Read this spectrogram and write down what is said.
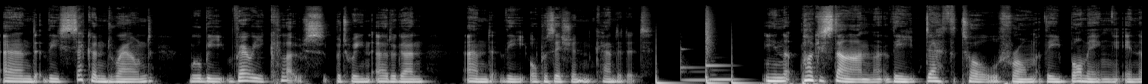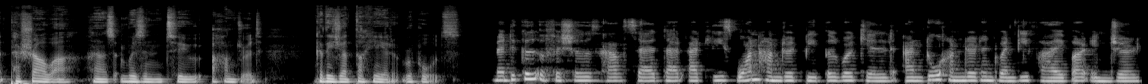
and the second round will be very close between Erdogan and the opposition candidate. In Pakistan, the death toll from the bombing in Peshawar has risen to 100. Khadija Tahir reports. Medical officials have said that at least 100 people were killed and 225 are injured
